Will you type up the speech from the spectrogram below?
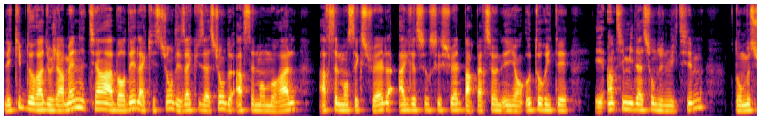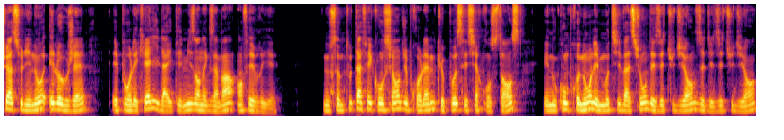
l'équipe de Radio Germaine tient à aborder la question des accusations de harcèlement moral, harcèlement sexuel, agression sexuelle par personne ayant autorité et intimidation d'une victime, dont M. Assolino est l'objet et pour lesquelles il a été mis en examen en février. Nous sommes tout à fait conscients du problème que posent ces circonstances et nous comprenons les motivations des étudiantes et des étudiants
